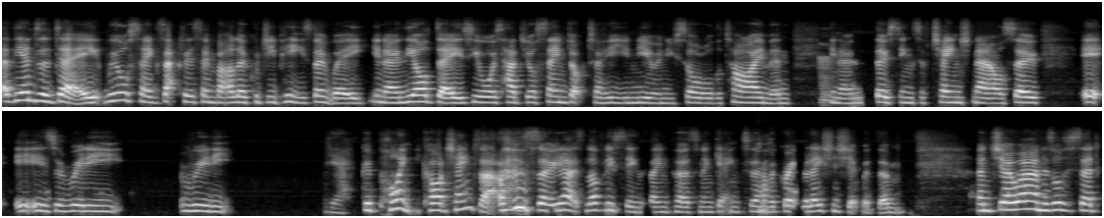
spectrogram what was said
At the end of the day, we all say exactly the same about our local GPs, don't we? You know, in the old days, you always had your same doctor who you knew and you saw all the time, and mm. you know, those things have changed now. So it, it is a really, really yeah, good point. You can't change that. so yeah, it's lovely seeing the same person and getting to have a great relationship with them. And Joanne has also said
